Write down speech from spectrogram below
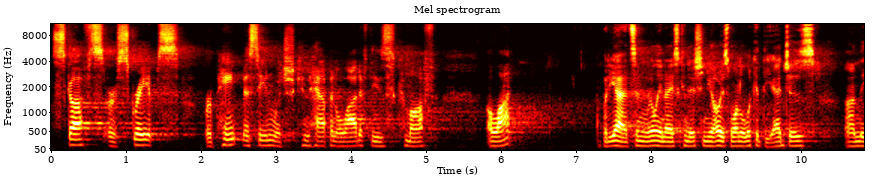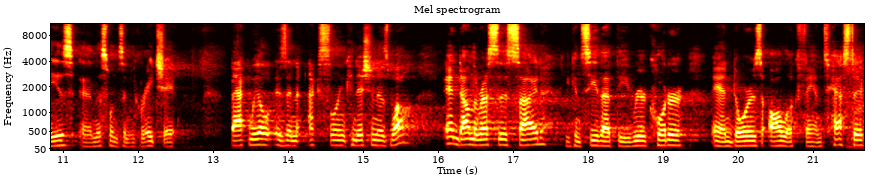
scuffs or scrapes or paint missing, which can happen a lot if these come off a lot. But yeah, it's in really nice condition. You always want to look at the edges on these, and this one's in great shape. Back wheel is in excellent condition as well. And down the rest of this side, you can see that the rear quarter and doors all look fantastic.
